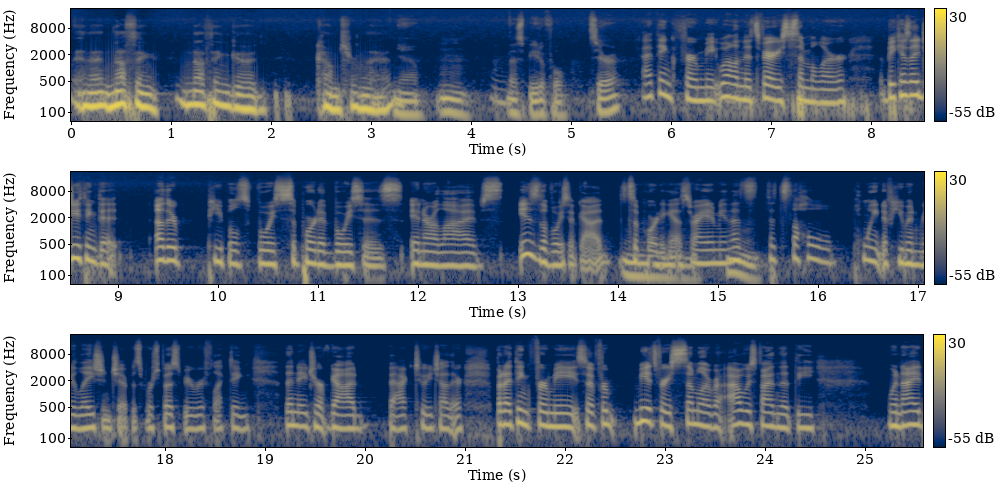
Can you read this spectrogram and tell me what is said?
and then nothing nothing good comes from that. Yeah. Mm. That's beautiful. Sarah? I think for me, well, and it's very similar because I do think that other people's voice, supportive voices in our lives, is the voice of God supporting us, right? I mean, that's that's the whole point of human relationship is we're supposed to be reflecting the nature of God back to each other. But I think for me, so for me, it's very similar. But I always find that the when I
